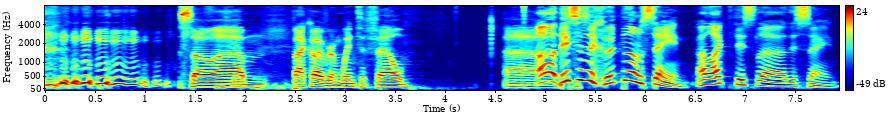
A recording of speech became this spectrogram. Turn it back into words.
so, um, back over in Winterfell, Uh, oh, this is a good little scene. I liked this uh, this scene.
